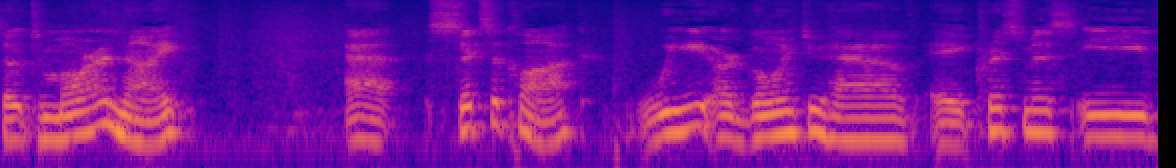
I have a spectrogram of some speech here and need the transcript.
So tomorrow night at six o'clock, we are going to have a Christmas Eve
